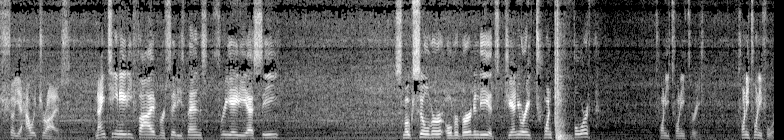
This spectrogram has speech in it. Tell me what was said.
show you how it drives. 1985 Mercedes-Benz 380 SE. Smoke silver over burgundy. It's January 24th, 2023. 2024.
